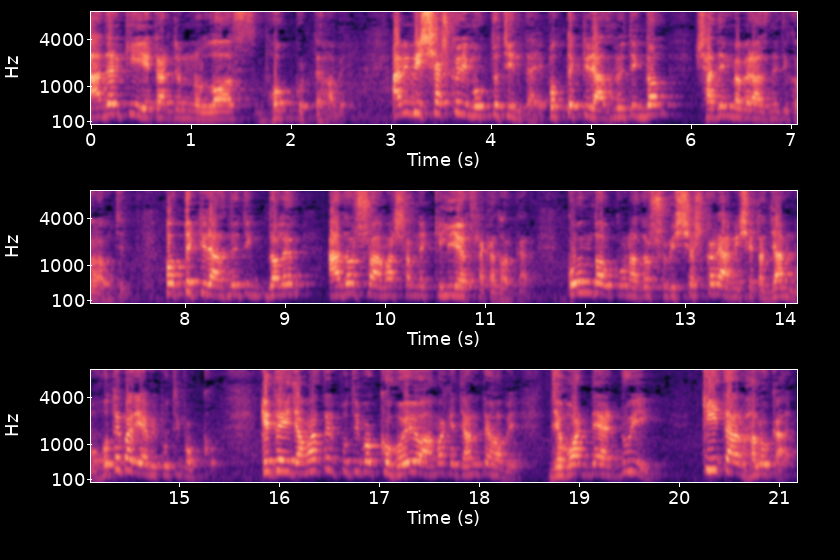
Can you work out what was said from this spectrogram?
তাদের কি এটার জন্য লস ভোগ করতে হবে। আমি বিশ্বাস করি মুক্ত চিন্তায় প্রত্যেকটি রাজনৈতিক দল স্বাধীনভাবে রাজনীতি করা উচিত। প্রত্যেকটি রাজনৈতিক দলের আদর্শ আমার সামনে ক্লিয়ার থাকা দরকার। কোন দল কোন আদর্শ বিশ্বাস করে আমি সেটা জানব। হতে পারি আমি প্রতিপক্ষ। কিন্তু এই জামাতের প্রতিপক্ষ হয়েও আমাকে জানতে হবে যে হোয়াট দে আর ডুইং কি তার ভালো কাজ।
